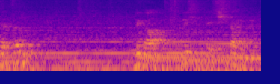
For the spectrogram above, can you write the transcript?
어쨌든 우리가 그리실 때 시작입니다.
